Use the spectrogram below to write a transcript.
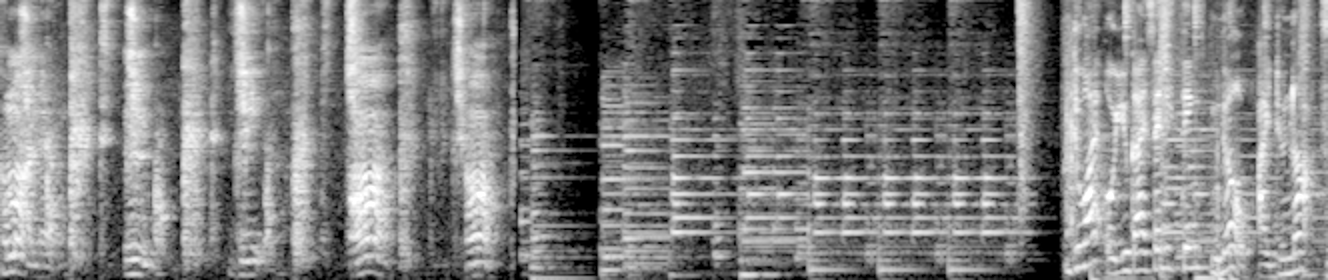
Come on now. Mm. Yeah. Uh. Uh. Do I owe you guys anything? No, I do not.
